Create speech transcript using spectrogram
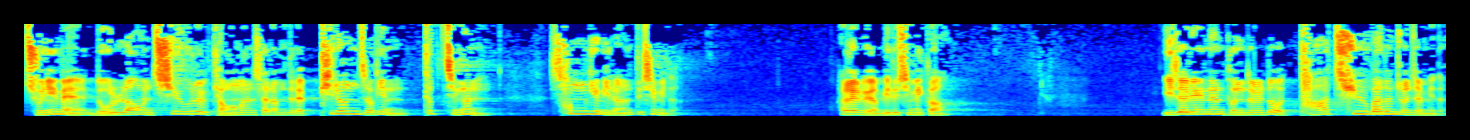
주님의 놀라운 치유를 경험한 사람들의 필연적인 특징은 섬김이라는 뜻입니다. 할렐루야, 믿으십니까? 이 자리에 있는 분들도 다 치유받은 존재입니다.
